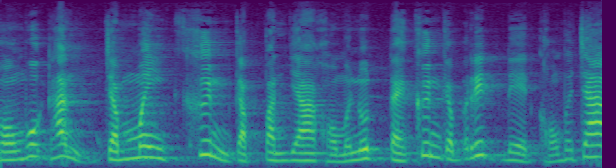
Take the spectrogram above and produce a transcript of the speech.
ของพวกท่านจะไม่ขึ้นกับปัญญาของมนุษย์ แต่ขึ้นกับฤทธิเดชของพระเจ้า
